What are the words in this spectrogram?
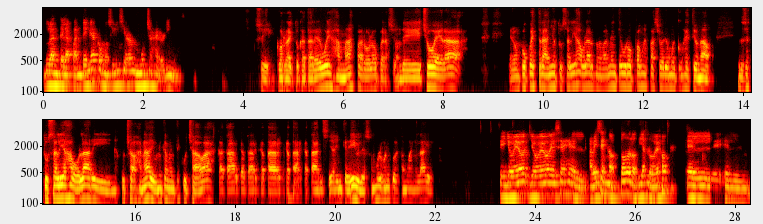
durante la pandemia como si lo hicieron muchas aerolíneas. Sí, correcto. Qatar Airways jamás paró la operación. De hecho, era, era un poco extraño. Tú salías a volar. Normalmente Europa es un espacio aéreo muy congestionado. Entonces tú salías a volar y no escuchabas a nadie, únicamente escuchabas Qatar, Qatar, Qatar, Qatar, Qatar. Sí, es increíble, somos los únicos que estamos en el aire. Sí, yo veo, yo veo ese es el, a veces no, todos los días lo veo, el, el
